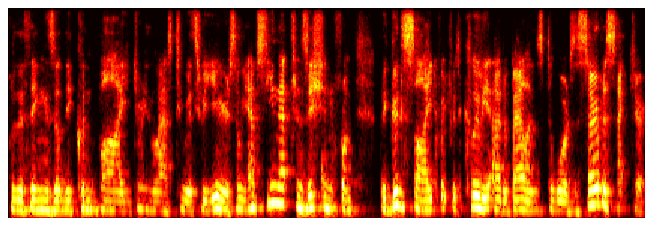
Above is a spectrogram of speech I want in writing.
for the things that they couldn't buy during the last two or three years. So we have seen that transition from the goods side, which was clearly out of balance, towards the service sector.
